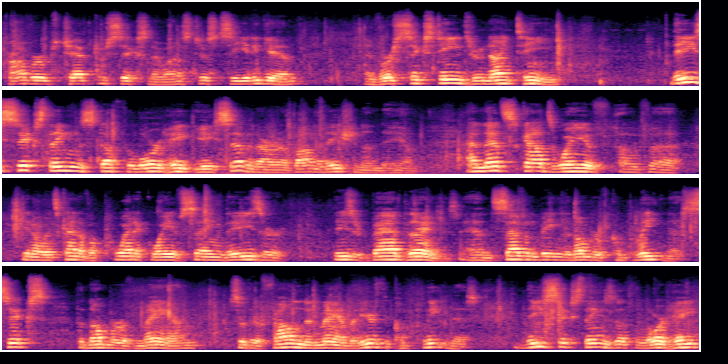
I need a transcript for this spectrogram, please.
Proverbs chapter 6. Now let's just see it again. And verse 16 through 19. These six things doth the Lord hate, yea, seven are an abomination unto him. And that's God's way of, of uh, you know, it's kind of a poetic way of saying these are these are bad things. And seven being the number of completeness. Six, the number of man. So they're found in man. But here's the completeness. These six things doth the Lord hate.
